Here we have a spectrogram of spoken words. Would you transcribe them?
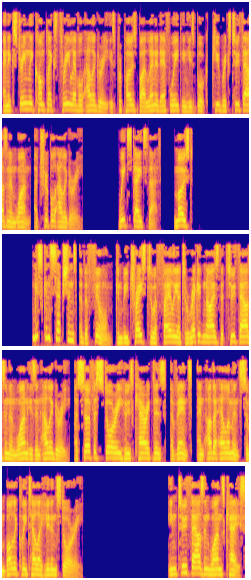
An extremely complex three-level allegory is proposed by Leonard F. Wheat in his book, Kubrick's 2001, A Triple Allegory. Wheat states that, "...most misconceptions of the film can be traced to a failure to recognize that 2001 is an allegory, a surface story whose characters, events, and other elements symbolically tell a hidden story." In 2001's case,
